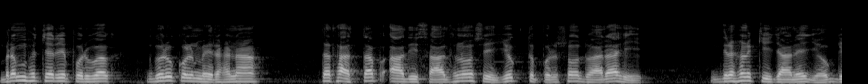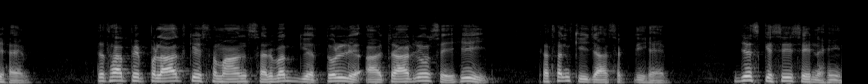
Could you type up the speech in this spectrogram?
ब्रह्मचर्य पूर्वक गुरुकुल में रहना तथा तप आदि साधनों से युक्त पुरुषों द्वारा ही ग्रहण की जाने योग्य है। तथा पिपलाद के समान सर्वज्ञ तुल्य आचार्यों से ही कथन की जा सकती है, जिस किसी से नहीं।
